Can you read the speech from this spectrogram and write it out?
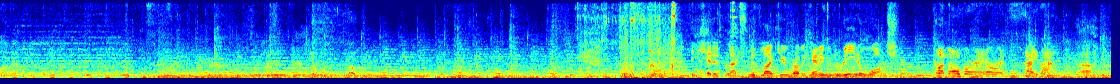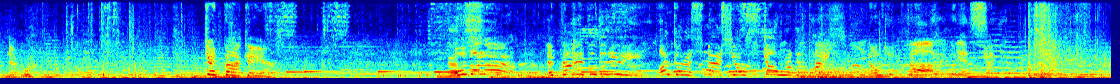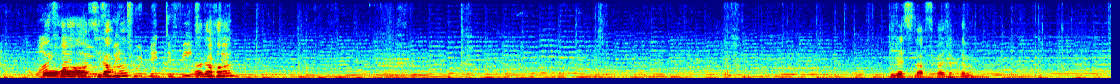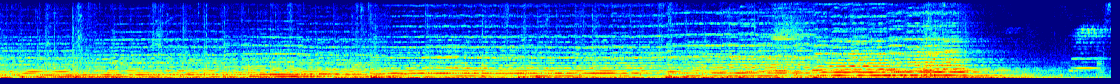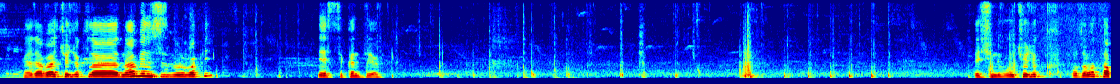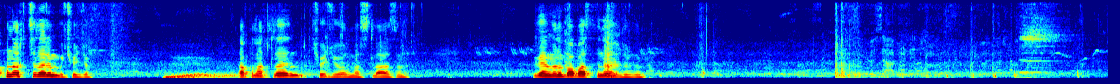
Thick-headed blacksmith like you probably can't even read a watch. Come over here and say that. Uh, no. Get back here. Biraz Hold on there. Imparez-vous de lui. I'm gonna smash your skull into paste. No, you Ah, don't. yes. Oha silah mı? Ne alaka Yine silah sıkacak değil mi? Merhaba çocuklar. Ne yapıyorsunuz siz bunu bakayım? Ne sıkıntı yok. E şimdi bu çocuk o zaman tapınakçıların bu çocuk. tapınakların çocuğu olması lazım. Ben bunu babasını öldürdüm.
